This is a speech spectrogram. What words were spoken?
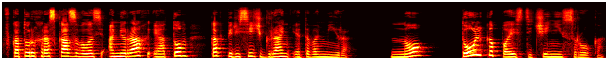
в которых рассказывалось о мирах и о том, как пересечь грань этого мира. Но только по истечении срока.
